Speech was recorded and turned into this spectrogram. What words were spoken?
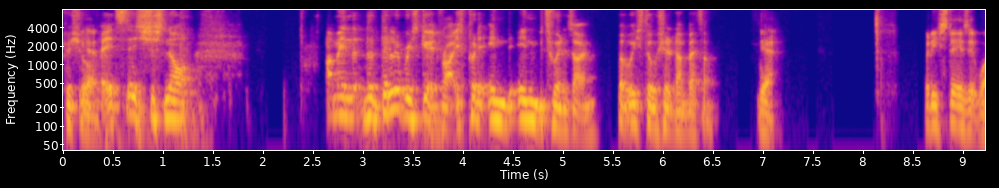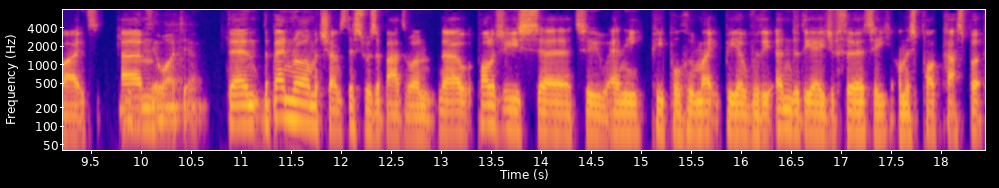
for sure. Yeah. It's it's just not. I mean, the, the delivery's good, right? He's put it in in between his own, but we still should have done better. Yeah, but he steers it wide. Um, Is it wide, yeah. Then the Benrahma chance. This was a bad one. Now, apologies uh, to any people who might be over the under the age of thirty on this podcast, but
